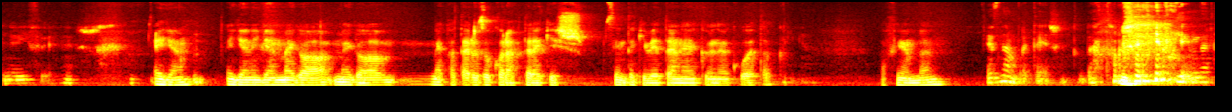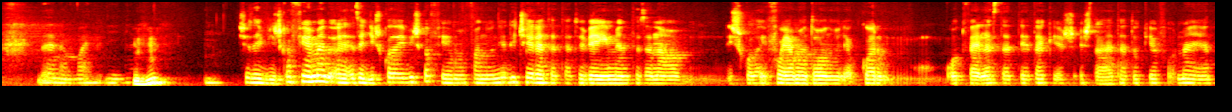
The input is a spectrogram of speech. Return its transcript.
egy női főhős. Igen, igen, igen, meg a, meg a meghatározó karakterek is szinte kivétel nélkül nők voltak a filmben. Ez nem volt teljesen tudatos egyébként, de, de nem baj, hogy így. Uh-huh. És ez egy vizsgafilm, ez egy iskolai vizsgafilm, a Pannonia dicsérete, tehát hogy végigment ezen a iskolai folyamaton, hogy akkor ott fejlesztettétek, és, és találtátok ki a formáját?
